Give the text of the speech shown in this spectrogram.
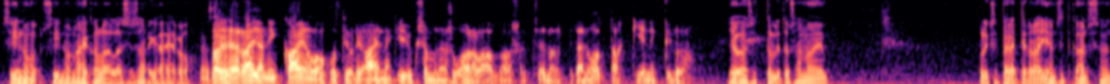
Siinä, on, siinä on aika lailla se sarjaero. No, se oli se Rajanin kainalokuti oli ainakin yksi semmoinen suora laukaus, että sen olisi pitänyt ottaa kiinni kyllä. Joo, sitten oli tuossa noin Oliko se peräti Rajan sitten kanssa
